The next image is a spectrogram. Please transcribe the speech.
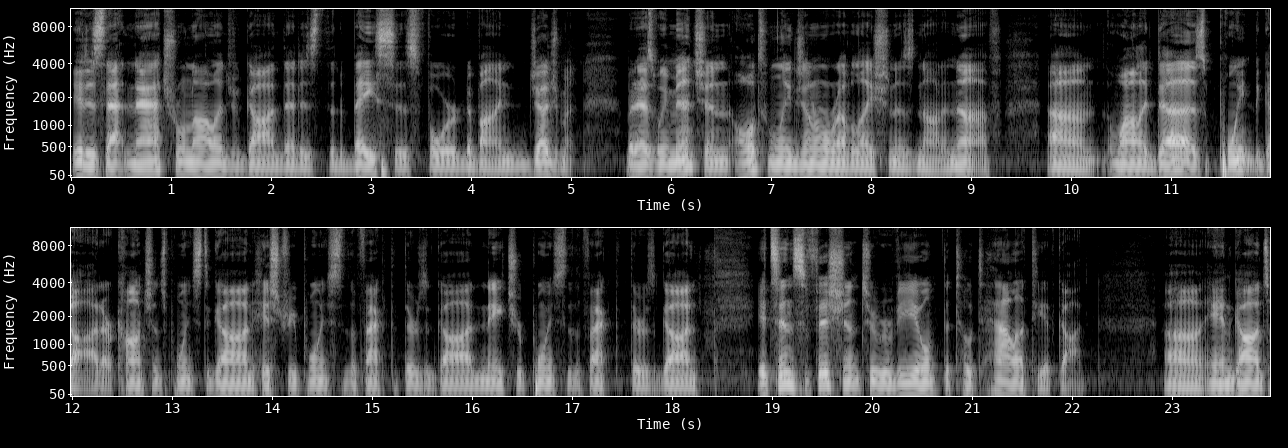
it is that natural knowledge of God that is the basis for divine judgment. But as we mentioned, ultimately, general revelation is not enough. Um, while it does point to God, our conscience points to God, history points to the fact that there's a God, nature points to the fact that there's a God, it's insufficient to reveal the totality of God uh, and God's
